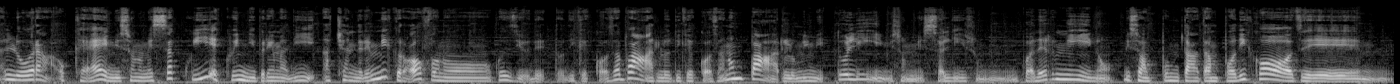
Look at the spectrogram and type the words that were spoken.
allora, ok, mi sono messa qui e quindi prima di accendere il microfono, così ho detto di che cosa parlo, di che cosa non parlo, mi metto lì, mi sono messa lì su un quadernino, mi sono appuntata un po' di cose e,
